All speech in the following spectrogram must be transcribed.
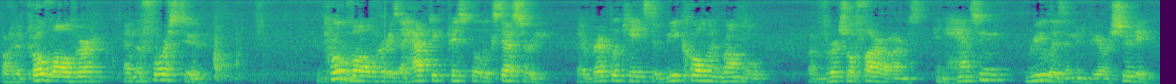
are the ProVolver and the Force Tube. The ProVolver is a haptic pistol accessory that replicates the recoil and rumble of virtual firearms, enhancing realism in VR shooting.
